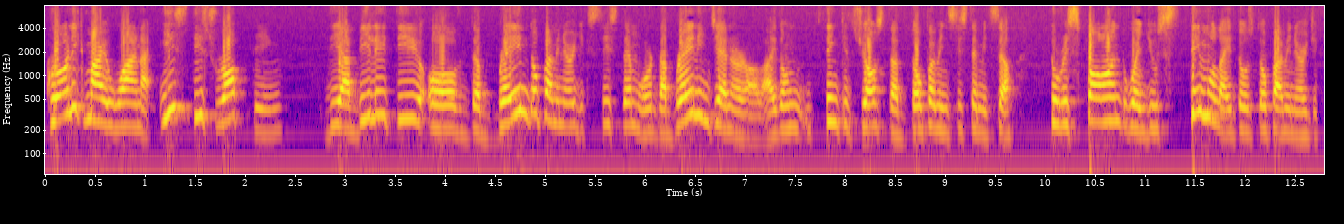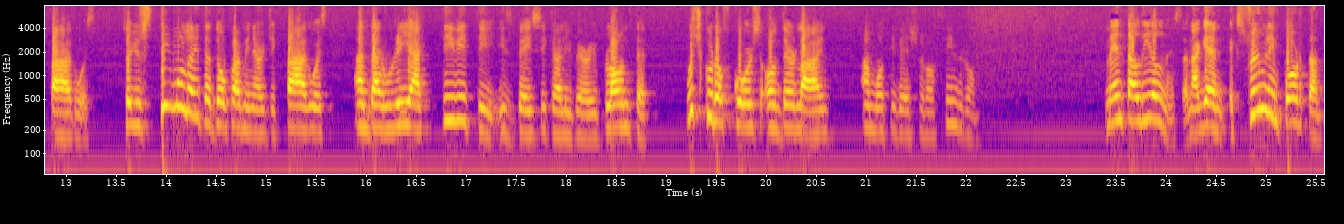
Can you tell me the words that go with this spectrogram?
chronic marijuana is disrupting the ability of the brain dopaminergic system or the brain in general. I don't think it's just the dopamine system itself to respond when you stimulate those dopaminergic pathways. So you stimulate the dopaminergic pathways, and the reactivity is basically very blunted, which could, of course, underline amotivational syndrome. Mental illness, and again, extremely important.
